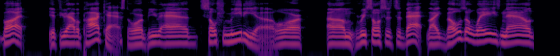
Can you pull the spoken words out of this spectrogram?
but if you have a podcast or if you have social media or um, resources to that, like those are ways now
